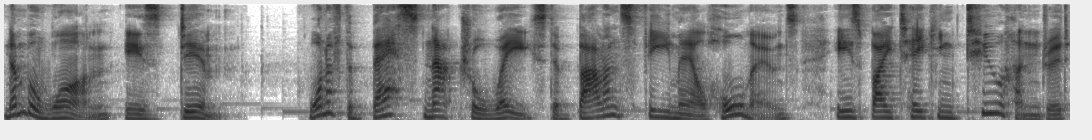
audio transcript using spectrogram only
Number one is DIM. One of the best natural ways to balance female hormones is by taking 200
